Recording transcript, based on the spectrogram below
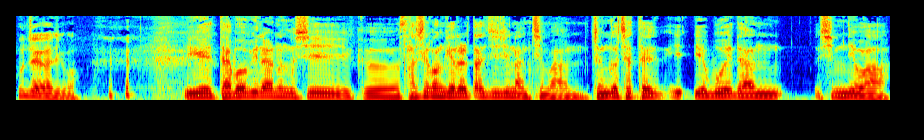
혼자 해가지고. 이게 대법이라는 것이 그 사실관계를 따지진 않지만 증거 채택 여부에 대한 심리와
